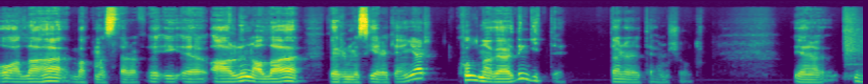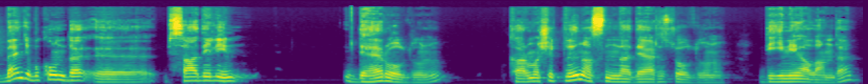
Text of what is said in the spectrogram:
O Allah'a bakması taraf. E, e, ağırlığın Allah'a verilmesi gereken yer kuluna verdin gitti. Dalalete ermiş oldu. Yani bence bu konuda e, sadeliğin değer olduğunu, karmaşıklığın aslında değersiz olduğunu dini alanda,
